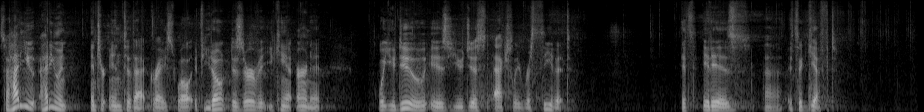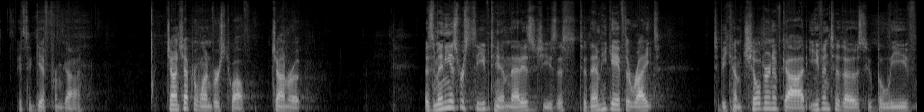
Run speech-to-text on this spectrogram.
So, how do you, how do you enter into that grace? Well, if you don't deserve it, you can't earn it. What you do is you just actually receive it. It's, it is, uh, it's a gift. It's a gift from God. John chapter 1, verse 12, John wrote, As many as received him, that is Jesus, to them he gave the right to become children of God, even to those who believe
